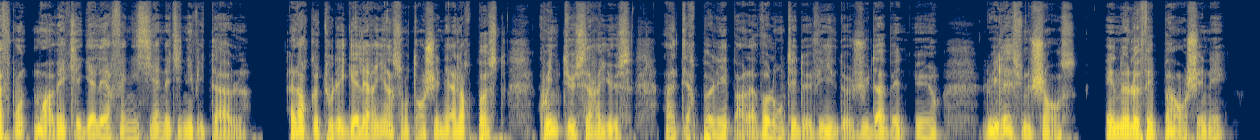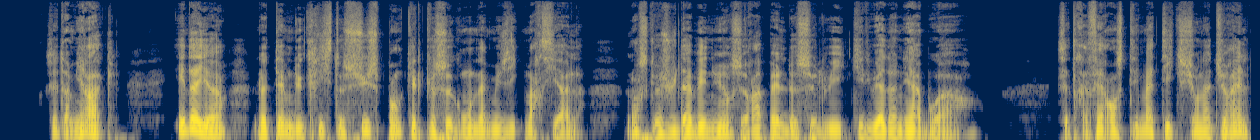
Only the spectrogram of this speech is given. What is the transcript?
L'affrontement avec les galères phéniciennes est inévitable. Alors que tous les galériens sont enchaînés à leur poste, Quintus Arius, interpellé par la volonté de vivre de Judas ben Hur, lui laisse une chance et ne le fait pas enchaîner. C'est un miracle. Et d'ailleurs, le thème du Christ suspend quelques secondes la musique martiale, lorsque Judas ben Hur se rappelle de celui qui lui a donné à boire. Cette référence thématique surnaturelle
